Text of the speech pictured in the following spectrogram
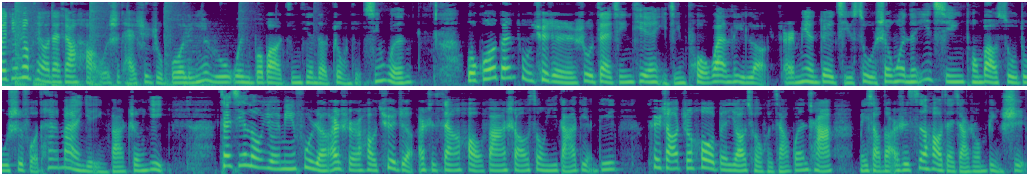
各位听众朋友，大家好，我是台视主播林一如，为您播报今天的重点新闻。我国本土确诊人数在今天已经破万例了，而面对急速升温的疫情，通报速度是否太慢，也引发争议。在金龙有一名妇人，二十二号确诊，二十三号发烧送医打点滴，退烧之后被要求回家观察，没想到二十四号在家中病逝。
